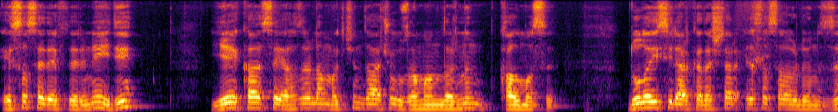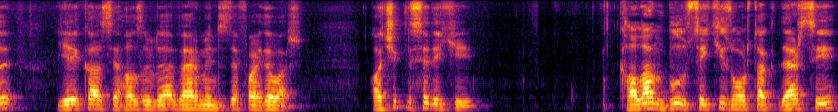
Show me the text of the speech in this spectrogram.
esas hedefleri neydi? YKS'ye hazırlanmak için daha çok zamanlarının kalması. Dolayısıyla arkadaşlar esas ağırlığınızı YKS hazırlığa vermenizde fayda var. Açık lisedeki kalan bu 8 ortak dersi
